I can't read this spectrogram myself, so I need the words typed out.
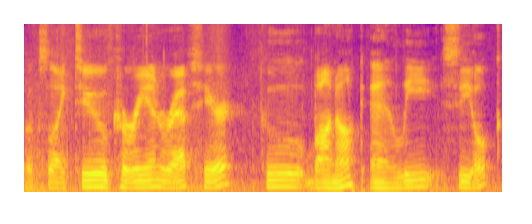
looks like two Korean refs here, Ku Banok and Lee Seok.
